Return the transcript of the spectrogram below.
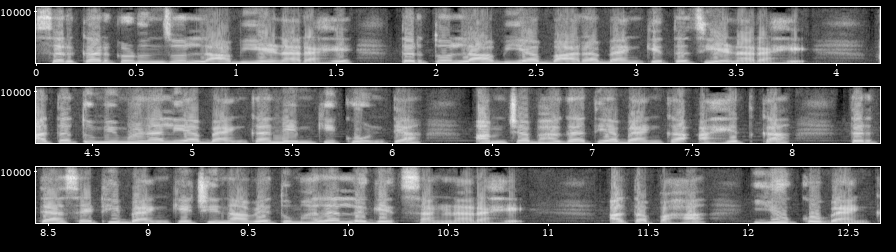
सरकारकडून जो लाभ येणार आहे तर तो लाभ या बारा बँकेतच येणार आहे. आता तुम्ही म्हणाल या बँका नेमकी कोणत्या? आमच्या भागात या बँका आहेत का? तर त्यासाठी बँकेची नावे तुम्हाला लगेच सांगणार आहे. आता पहा युको बँक.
